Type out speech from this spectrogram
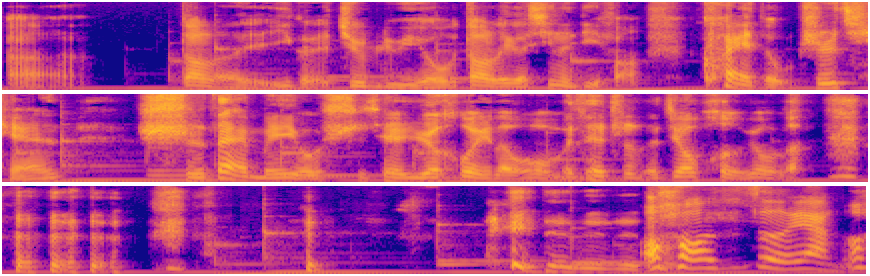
啊、呃，到了一个就旅游，到了一个新的地方，快走之前，实在没有时间约会了，我们才只能交朋友了。对对对对，哦，是这样哦。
